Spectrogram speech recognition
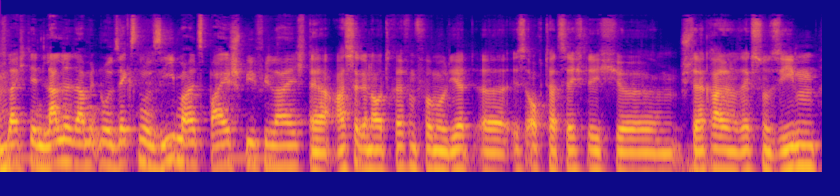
vielleicht den Lalle da mit 0607 als Beispiel vielleicht. Ja, hast du genau treffend formuliert, äh, ist auch tatsächlich äh, Stärkrade 607.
